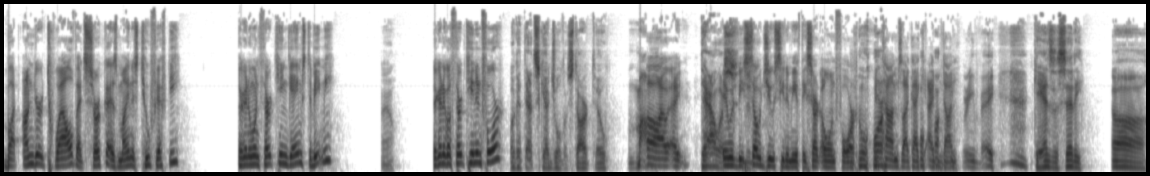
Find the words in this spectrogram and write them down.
but under 12 at circa is minus 250. They're going to win 13 games to beat me. Yeah. They're going to go 13 and four. Look at that schedule to start too. Mama, Oh, I, I, Dallas. it would be so juicy to me if they start 0 and 4. And Tom's like, I, I'm done. Green Bay, Kansas City. Uh,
